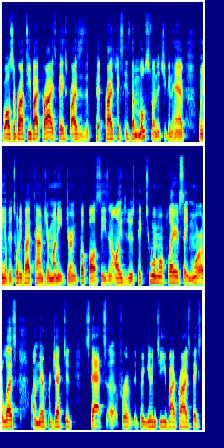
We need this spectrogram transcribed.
We're also brought to you by Prize Picks. Prize is the Prize Picks is the most fun that you can have, winning up to 25 times your money during football season. All you have to do is pick two or more players, say more or less on their projected stats uh, for given to you by Prize Picks,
